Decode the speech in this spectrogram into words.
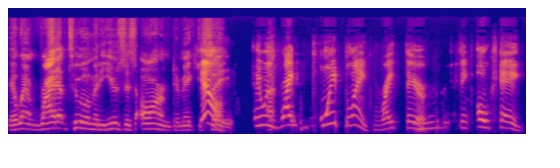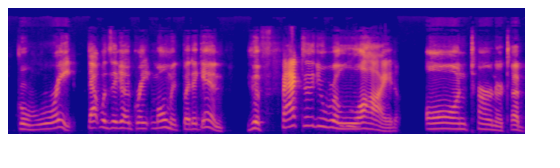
that went right up to him and he used his arm to make the yeah, save. It was right point blank right there. Mm-hmm. I think, okay, great. That was a great moment. But again, the fact that you mm-hmm. relied on Turner to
